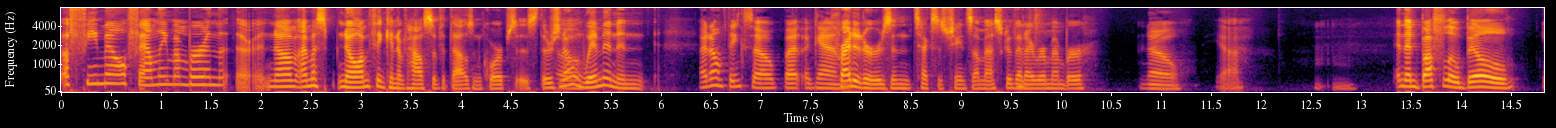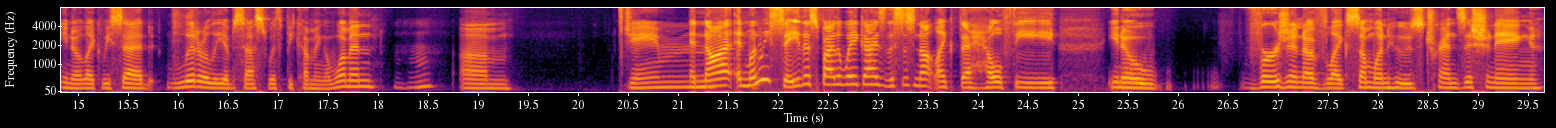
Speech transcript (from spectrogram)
a female family member in the? Uh, no, I must. No, I'm thinking of House of a Thousand Corpses. There's no women in I don't think so, but again, predators in Texas Chainsaw Massacre that I remember. no. Yeah. And then Buffalo Bill, you know, like we said, literally obsessed with becoming a woman. James And not and when we say this by the way, guys, this is not like the healthy, you know, version of like someone who's transitioning.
